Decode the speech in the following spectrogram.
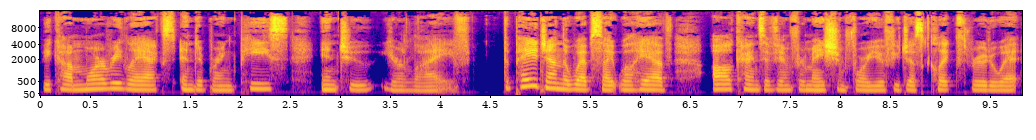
become more relaxed, and to bring peace into your life. The page on the website will have all kinds of information for you if you just click through to it.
